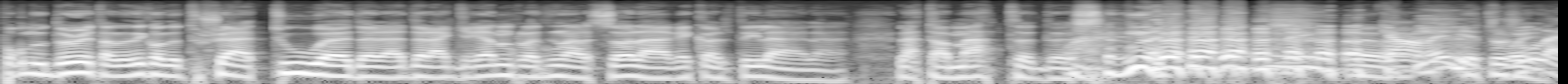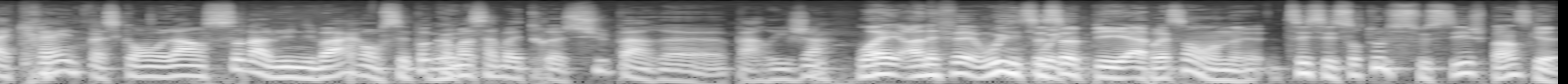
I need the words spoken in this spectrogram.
pour nous deux, étant donné qu'on a touché à tout euh, de, la, de la graine plantée dans le sol à récolter la, la, la tomate de. Euh, Quand même, il y a toujours Oui. la crainte parce qu'on lance ça dans l'univers, on sait pas comment ça va être reçu par, euh, par les gens. Ouais, en effet, oui, c'est Oui. ça. Puis après ça, on a- tu sais, c'est surtout le souci, je pense que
